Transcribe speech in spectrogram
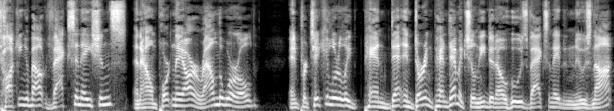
talking about vaccinations and how important they are around the world, and particularly pande- and during pandemics, you'll need to know who's vaccinated and who's not.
